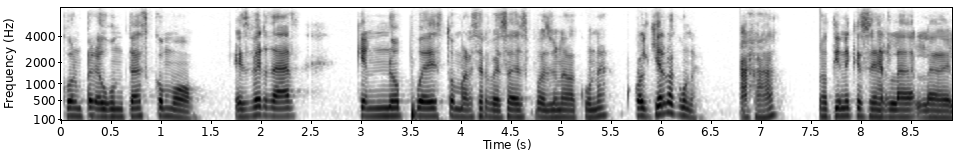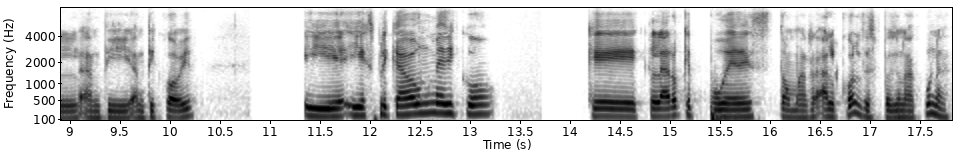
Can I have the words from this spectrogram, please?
con preguntas como, ¿es verdad que no puedes tomar cerveza después de una vacuna? Cualquier vacuna. Ajá. No tiene que ser la, la del anti, anti-COVID. Y, y explicaba un médico que claro que puedes tomar alcohol después de una vacuna.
